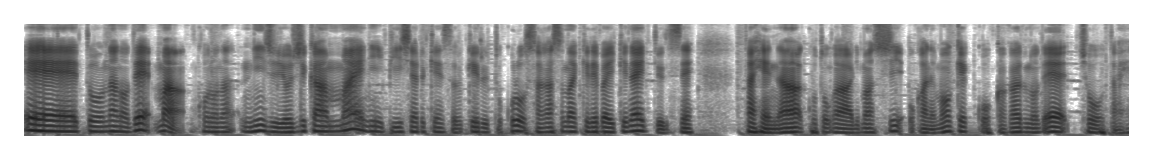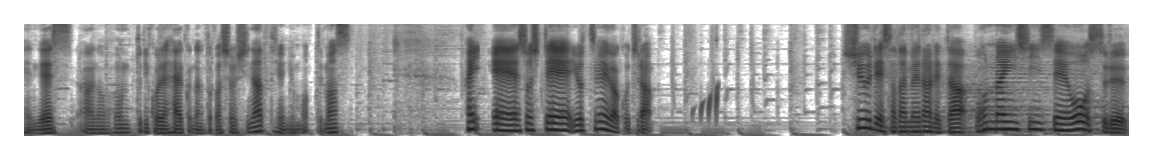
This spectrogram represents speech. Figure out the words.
えーと、なので、まあ、この24時間前に PCR 検査を受けるところを探さなければいけないっていうですね、大変なことがありますし、お金も結構かかるので、超大変です。あの、本当にこれ早くなんとかしてほしいなというふうに思ってます。はい、えー、そして4つ目がこちら。州で定められたオンライン申請をする。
